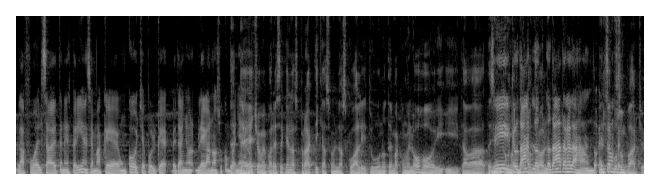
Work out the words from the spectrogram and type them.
la fuerza es tener experiencia más que un coche, porque este año le ganó a su De, compañero. de hecho, me parece que en las prácticas o en las cuales tuvo unos temas con el ojo y, y estaba teniendo sí, un- que lo estaban, lo, lo hasta relajando. Él se Entonces, puso un parche.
